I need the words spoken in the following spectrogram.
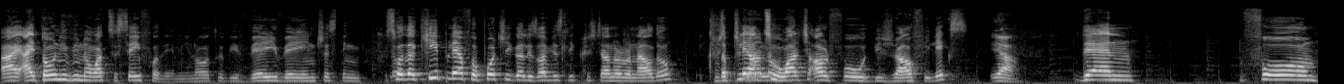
I, I don't even know what to say for them, you know, it will be very, very interesting. So the key player for Portugal is obviously Cristiano Ronaldo. The player to watch out for would be Joao Felix. Yeah. Then for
